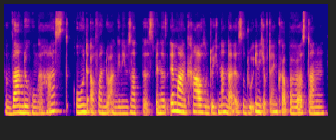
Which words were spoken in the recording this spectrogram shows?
wann du Hunger hast und auch wann du angenehm satt bist. Wenn das immer ein Chaos und Durcheinander ist und du eh nicht auf deinen Körper hörst, dann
